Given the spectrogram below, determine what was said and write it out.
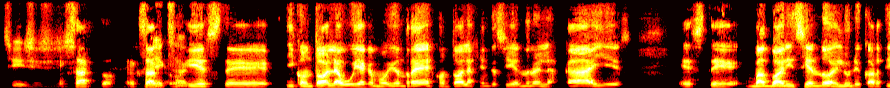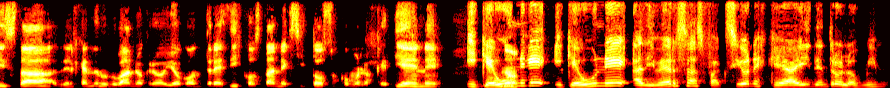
Sí, sí, sí. Exacto, exacto. Exacto. Y este, y con toda la bulla que movió en redes, con toda la gente siguiéndolo en las calles, este, Bad Bunny siendo el único artista del género urbano, creo yo, con tres discos tan exitosos como los que tiene. Y que ¿no? une, y que une a diversas facciones que hay dentro de los mismos,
